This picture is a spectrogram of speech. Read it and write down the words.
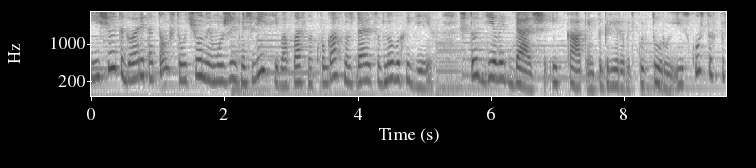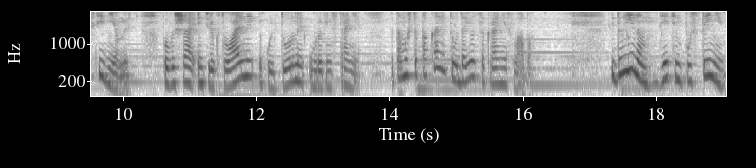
И еще это говорит о том, что ученые-мужи в Меджлисе и во властных кругах нуждаются в новых идеях, что делать дальше и как интегрировать культуру и искусство в повседневность, повышая интеллектуальный и культурный уровень в стране. Потому что пока это удается крайне слабо. Бедуинам, детям пустыни,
